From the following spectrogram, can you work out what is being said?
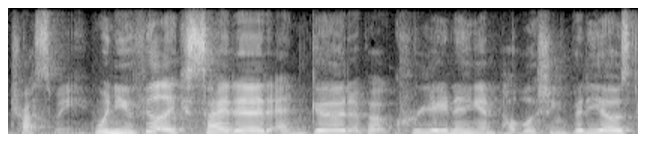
trust me. When you feel excited and good about creating and publishing videos,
